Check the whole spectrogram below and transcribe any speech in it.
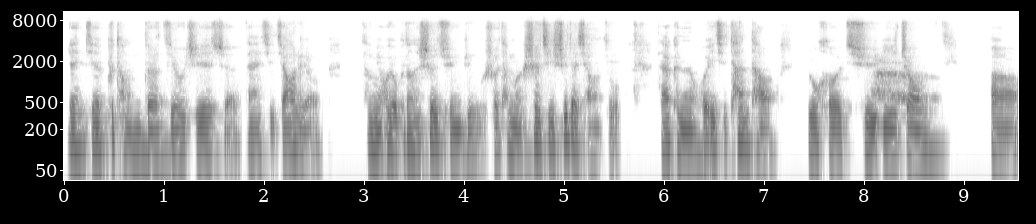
链接不同的自由职业者，大家一起交流。他们也会有不同的社群，比如说他们设计师的小组，大家可能会一起探讨如何去以一种呃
